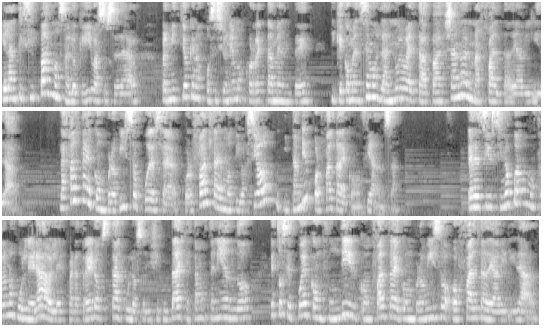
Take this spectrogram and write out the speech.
El anticiparnos a lo que iba a suceder permitió que nos posicionemos correctamente y que comencemos la nueva etapa ya no en una falta de habilidad. La falta de compromiso puede ser por falta de motivación y también por falta de confianza. Es decir, si no podemos mostrarnos vulnerables para traer obstáculos o dificultades que estamos teniendo, esto se puede confundir con falta de compromiso o falta de habilidad.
